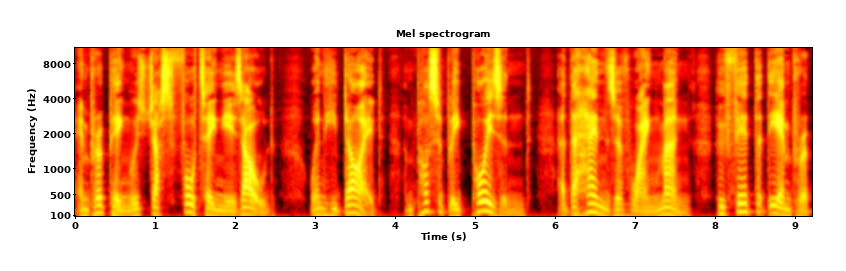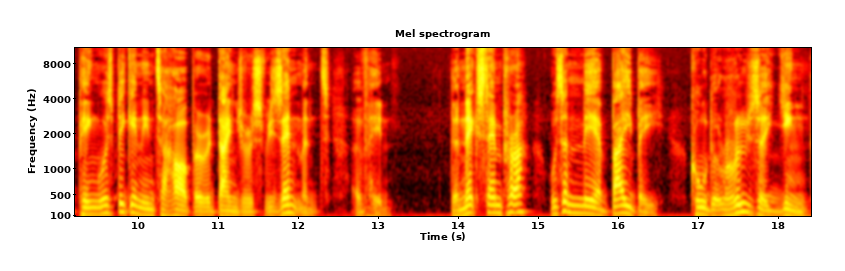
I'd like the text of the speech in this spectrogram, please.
Emperor Ping was just 14 years old when he died and possibly poisoned at the hands of Wang Mang, who feared that the Emperor Ping was beginning to harbour a dangerous resentment of him. The next emperor was a mere baby called Ruzi Ying.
